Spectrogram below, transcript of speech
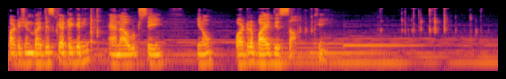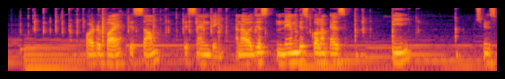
partition by this category and I would say you know order by this sum okay order by this sum descending and I will just name this column as P which means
